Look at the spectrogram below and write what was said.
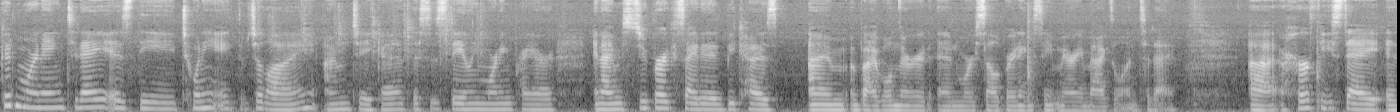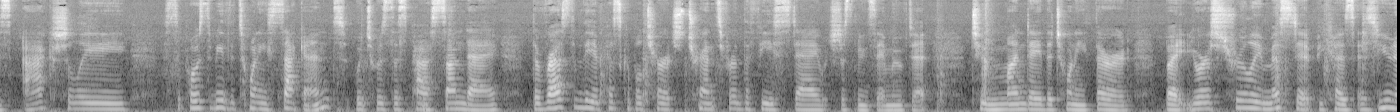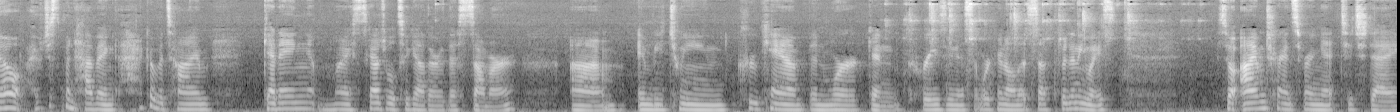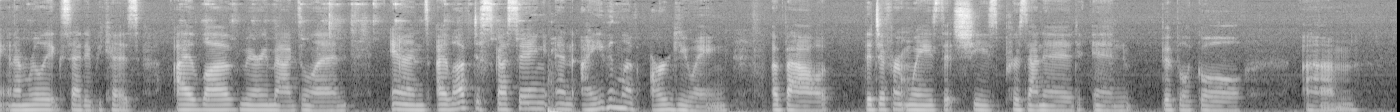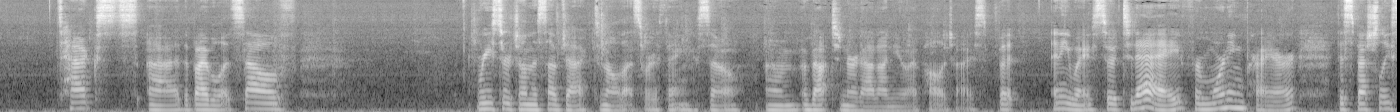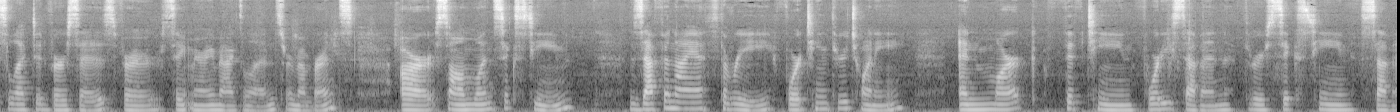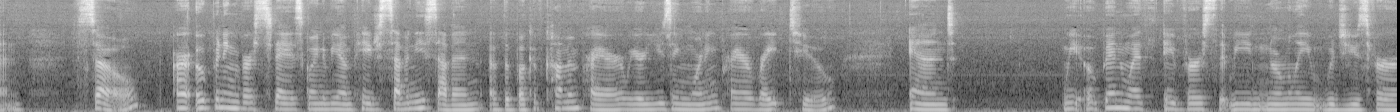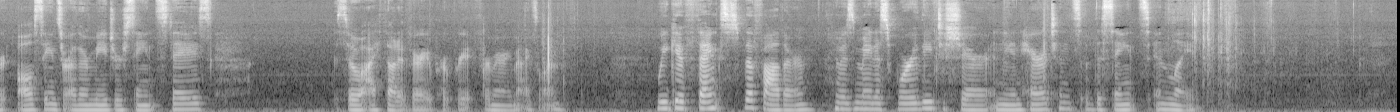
Good morning. Today is the 28th of July. I'm Jacob. This is Daily Morning Prayer, and I'm super excited because I'm a Bible nerd and we're celebrating St. Mary Magdalene today. Uh, her feast day is actually supposed to be the 22nd, which was this past Sunday. The rest of the Episcopal Church transferred the feast day, which just means they moved it, to Monday the 23rd but yours truly missed it because, as you know, I've just been having a heck of a time getting my schedule together this summer. Um, in between crew camp and work and craziness at work and all that stuff. But, anyways, so I'm transferring it to today, and I'm really excited because I love Mary Magdalene and I love discussing and I even love arguing about the different ways that she's presented in biblical um, texts, uh, the Bible itself, research on the subject, and all that sort of thing. So I'm about to nerd out on you. I apologize. But anyway, so today for morning prayer, the specially selected verses for St. Mary Magdalene's remembrance are Psalm 116, Zephaniah 3 14 through 20, and Mark 15 47 through 16 7. So, our opening verse today is going to be on page 77 of the Book of Common Prayer. We are using Morning Prayer Rite 2, and we open with a verse that we normally would use for All Saints or other major saints' days. So I thought it very appropriate for Mary Magdalene. We give thanks to the Father who has made us worthy to share in the inheritance of the saints in light.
